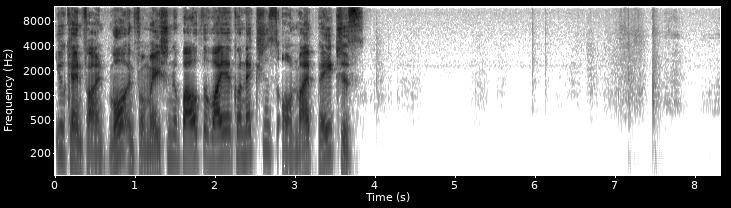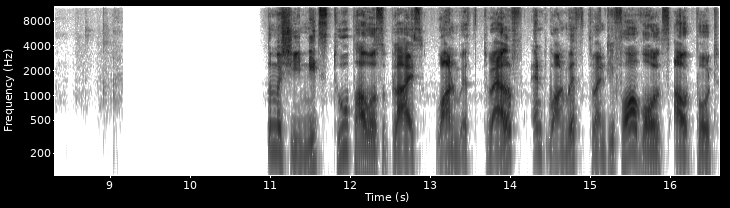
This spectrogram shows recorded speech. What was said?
You can find more information about the wire connections on my pages. The machine needs two power supplies, one with 12 and one with 24V output.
